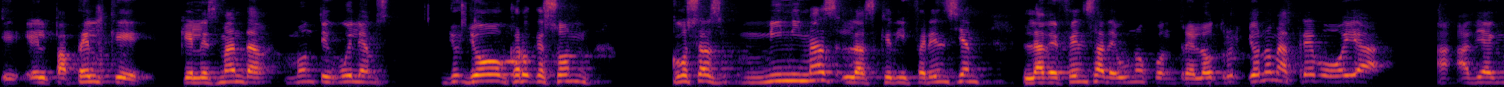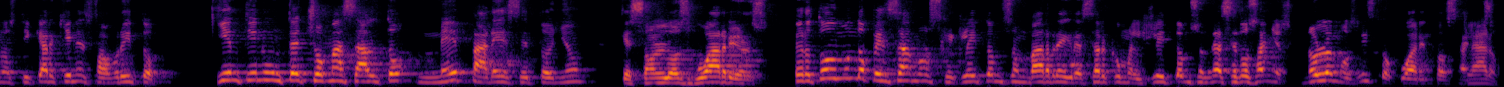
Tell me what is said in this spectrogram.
eh, el papel que, que les manda Monty Williams. Yo, creo que son cosas mínimas las que diferencian la defensa de uno contra el otro. Yo no me atrevo hoy a, a, diagnosticar quién es favorito. ¿Quién tiene un techo más alto? Me parece, Toño, que son los Warriors. Pero todo el mundo pensamos que Clay Thompson va a regresar como el Clay Thompson de hace dos años. No lo hemos visto jugar en dos años. Claro.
